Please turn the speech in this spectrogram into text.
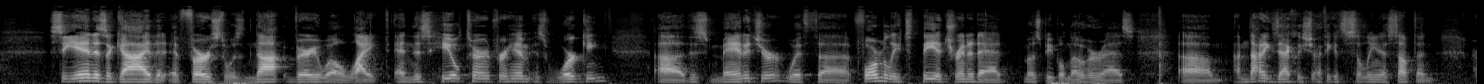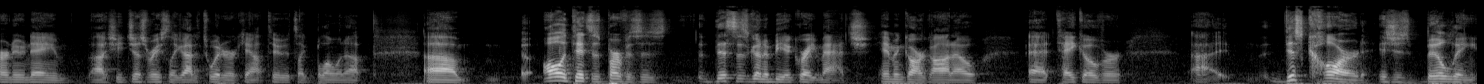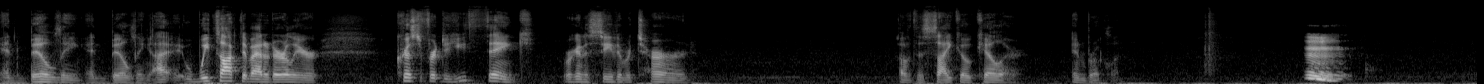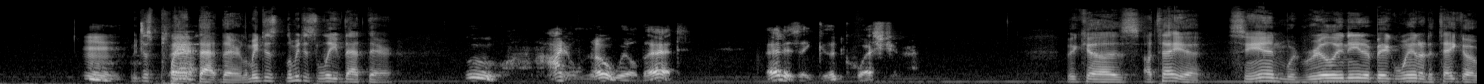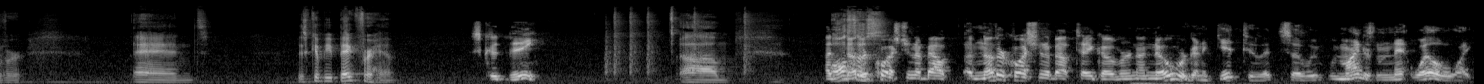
Cien is a guy that at first was not very well liked, and this heel turn for him is working. Uh, this manager with uh, formerly Thea Trinidad, most people know her as. Um, I'm not exactly sure. I think it's Zelina something, her new name. Uh, she just recently got a Twitter account too. It's like blowing up. Um, all intents and purposes, this is going to be a great match. Him and Gargano at Takeover. Uh, this card is just building and building and building. I, we talked about it earlier. Christopher, do you think we're going to see the return of the Psycho Killer in Brooklyn? Hmm. Hmm. Let me just plant that there. Let me just let me just leave that there. Ooh, I don't know, Will. That that is a good question. Because I'll tell you, Cien would really need a big win at a takeover, and this could be big for him. This could be. Um, another also- question about another question about takeover, and I know we're going to get to it, so we, we might as net well like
